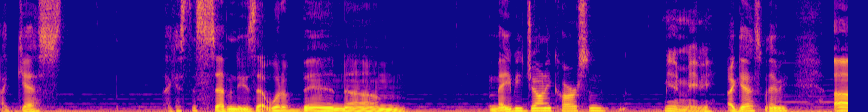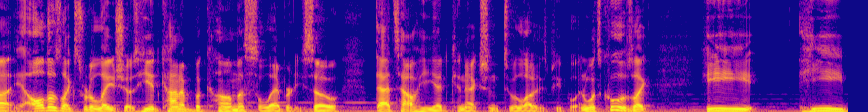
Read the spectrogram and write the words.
I guess I guess the '70s that would have been um, maybe Johnny Carson. Yeah, maybe. I guess maybe uh, all those like sort of late shows. He had kind of become a celebrity, so that's how he had connection to a lot of these people. And what's cool is like he he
